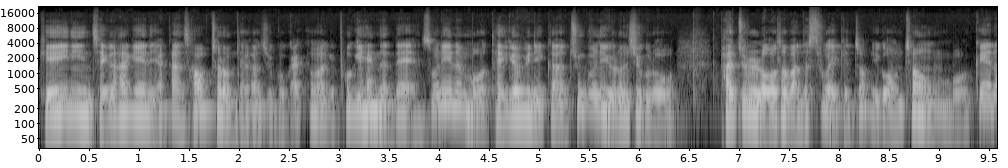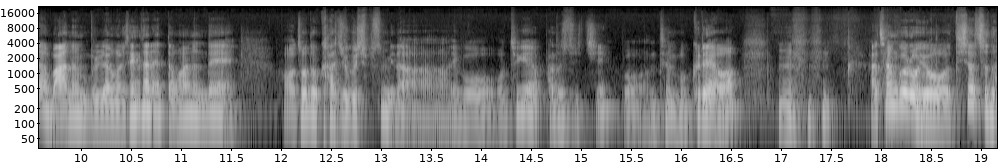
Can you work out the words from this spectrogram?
개인인 제가 하기에는 약간 사업처럼 돼가지고 깔끔하게 포기했는데 소니는 뭐 대기업이니까 충분히 이런 식으로 발주를 넣어서 만들 수가 있겠죠? 이거 엄청 뭐 꽤나 많은 물량을 생산했다고 하는데 어, 저도 가지고 싶습니다. 이거 어떻게 받을 수 있지? 뭐 아무튼 뭐 그래요. 음. 아 참고로 요 티셔츠도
